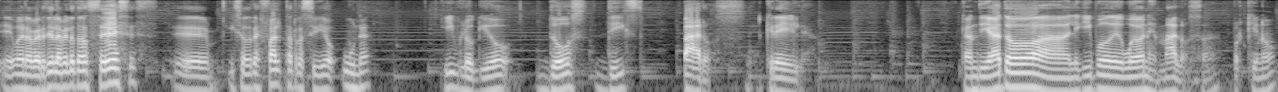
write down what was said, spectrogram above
Eh, bueno, perdió la pelota 11 veces, eh, hizo tres faltas, recibió una y bloqueó dos disparos. Increíble. Candidato al equipo de hueones malos, ¿ah? ¿por qué no?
